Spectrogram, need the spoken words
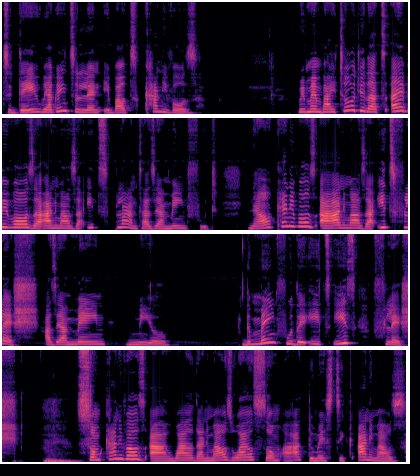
Today we are going to learn about carnivores. Remember, I told you that herbivores are animals that eat plant as their main food. Now, carnivores are animals that eat flesh as their main meal. The main food they eat is flesh. Some carnivores are wild animals, while some are domestic animals.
